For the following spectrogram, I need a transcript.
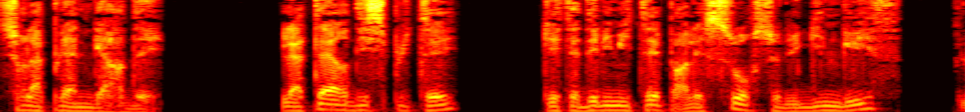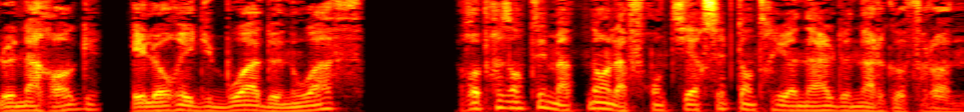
sur la plaine gardée. La terre disputée, qui était délimitée par les sources du Ginglith, le Narog et l'orée du bois de Nuath, représentait maintenant la frontière septentrionale de Nargothrond.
